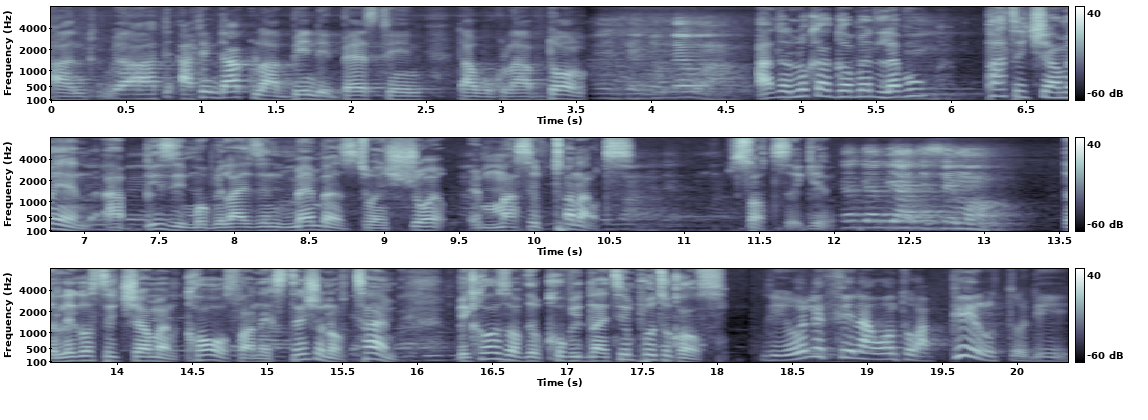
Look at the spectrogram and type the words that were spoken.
And I, th I think that could have been the best thing that we could have done. At the local government level, party chairmen are busy mobilizing members to ensure a massive turnout. Sorts again. The Lagos State chairman calls for an extension of time because of the COVID-19 protocols. The only thing I want to appeal to the,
